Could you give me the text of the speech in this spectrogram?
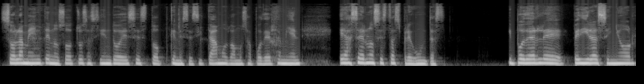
Solamente nosotros haciendo ese stop que necesitamos vamos a poder también eh, hacernos estas preguntas y poderle pedir al Señor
